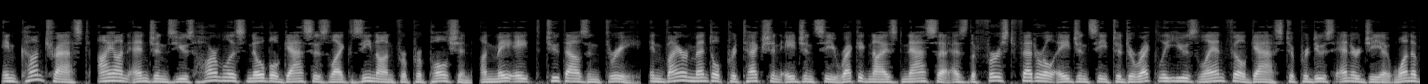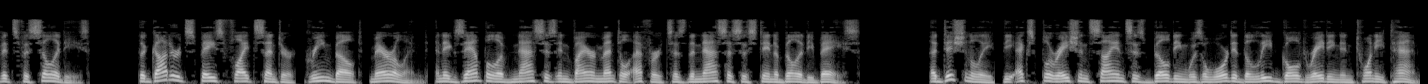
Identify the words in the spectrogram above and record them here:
In contrast, ion engines use harmless noble gases like xenon for propulsion. On May 8, 2003, Environmental Protection Agency recognized NASA as the first federal agency to directly use landfill gas to produce energy at one of its facilities. The Goddard Space Flight Center, Greenbelt, Maryland, an example of NASA's environmental efforts is the NASA Sustainability Base. Additionally, the Exploration Sciences Building was awarded the LEED Gold rating in 2010.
